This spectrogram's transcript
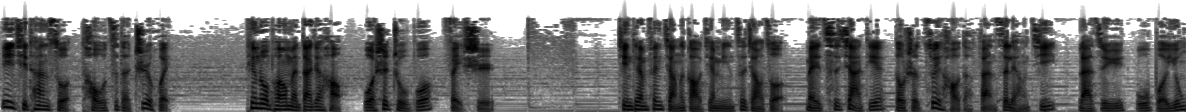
一起探索投资的智慧。听众朋友们，大家好，我是主播费时。今天分享的稿件名字叫做《每次下跌都是最好的反思良机》，来自于吴伯庸。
